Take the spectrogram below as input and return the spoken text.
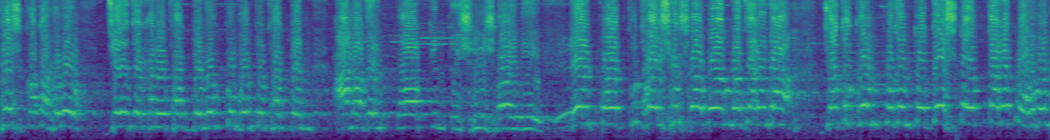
শেষ কথা হলো, যে যেখানে থাকবেন, ঐক্যবদ্ধ থাকবেন, আমাদের পথ কিন্তু শেষ হয়নি। এই পথ কোথায় শেষ হবে আমরা জানি না। যতক্ষণ পর্যন্ত দেশ তারেক রহমান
